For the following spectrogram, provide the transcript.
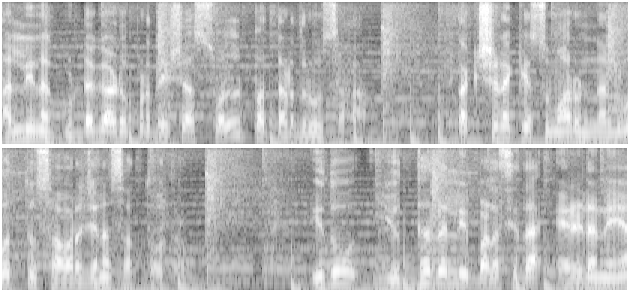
ಅಲ್ಲಿನ ಗುಡ್ಡಗಾಡು ಪ್ರದೇಶ ಸ್ವಲ್ಪ ತಡೆದ್ರೂ ಸಹ ತಕ್ಷಣಕ್ಕೆ ಸುಮಾರು ನಲವತ್ತು ಸಾವಿರ ಜನ ಸತ್ತೋದ್ರು. ಇದು ಯುದ್ಧದಲ್ಲಿ ಬಳಸಿದ ಎರಡನೆಯ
